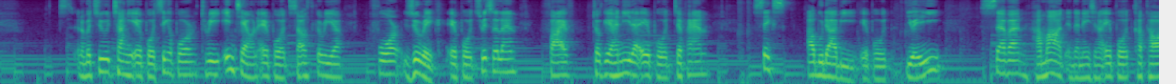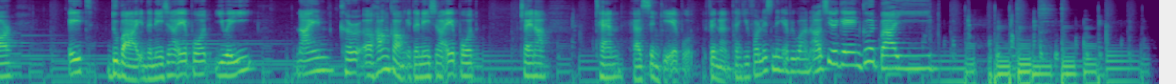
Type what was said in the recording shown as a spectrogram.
Number two, Changi Airport, Singapore. Three, Incheon Airport, South Korea. Four, Zurich Airport, Switzerland. Five, Tokyo Haneda Airport, Japan. Six, Abu Dhabi Airport, UAE. Seven, Hamad International Airport, Qatar. Eight, Dubai International Airport, UAE. Nine, uh, Hong Kong International Airport, China. 10 Helsinki Airport, Finland. Thank you for listening, everyone. I'll see you again. Goodbye.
